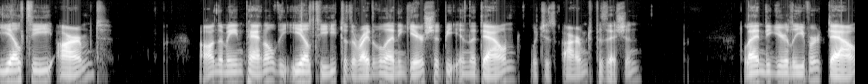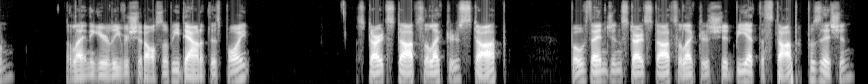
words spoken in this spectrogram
ELT armed. On the main panel, the ELT to the right of the landing gear should be in the down, which is armed position. Landing gear lever down. The landing gear lever should also be down at this point. Start stop selectors stop. Both engine start stop selectors should be at the stop position.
